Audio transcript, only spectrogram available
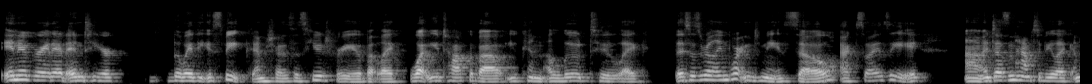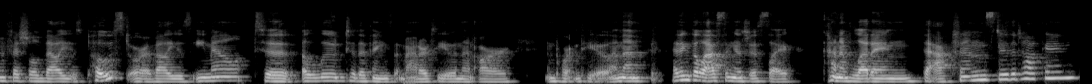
integrate it into your the way that you speak. I'm sure this is huge for you, but like what you talk about, you can allude to like this is really important to me. So XYZ. Um, it doesn't have to be like an official values post or a values email to allude to the things that matter to you and that are important to you. And then I think the last thing is just like kind of letting the actions do the talking,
